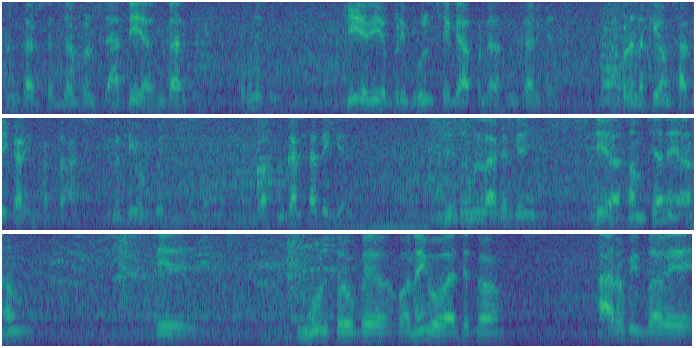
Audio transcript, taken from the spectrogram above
અહંકાર શબ્દ પણ સાથે અહંકાર કે છે. કોને? કે એવી આપણી ભૂલ છે કે આપણને અહંકાર કે છે. આપણે નથી આમ છાતી કાઢી ફરતા. નથી એવું અહંકાર સાથી કે છે. જે તમને લાગે છે કે જે અહમ છે ને, અહમ તે મૂળ સ્વરૂપે નહીં હોવા છે તો આરોપિત ભાવે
